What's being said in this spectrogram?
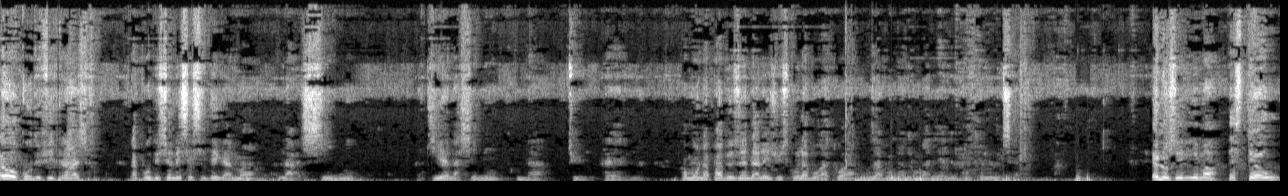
Et au cours du filtrage, la production nécessite également la chimie, qui est la chimie naturelle. Comme on n'a pas besoin d'aller jusqu'au laboratoire, nous avons notre manière de contrôler le sel. Et nos éléments testeurs ou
